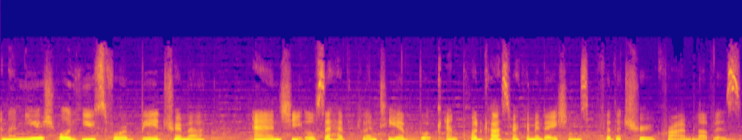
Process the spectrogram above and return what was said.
an unusual use for a beard trimmer, and she also had plenty of book and podcast recommendations for the true crime lovers.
